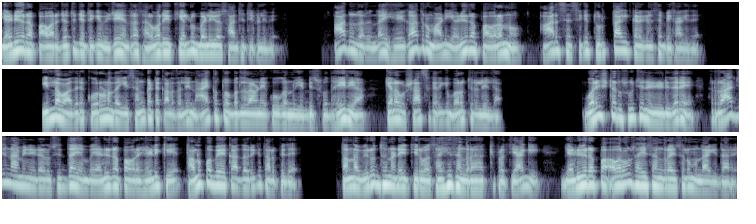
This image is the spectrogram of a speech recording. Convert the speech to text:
ಯಡಿಯೂರಪ್ಪ ಅವರ ಜೊತೆ ಜೊತೆಗೆ ವಿಜಯೇಂದ್ರ ಸರ್ವ ರೀತಿಯಲ್ಲೂ ಬೆಳೆಯುವ ಸಾಧ್ಯತೆಗಳಿವೆ. ಆದುದರಿಂದ ಹೇಗಾದರೂ ಮಾಡಿ ಯಡಿಯೂರಪ್ಪ ಅವರನ್ನು ಆರ್ಎಸ್ಎಸ್ಗೆ ತುರ್ತಾಗಿ ಕೆಳಗಿಳಿಸಬೇಕಾಗಿದೆ. ಇಲ್ಲವಾದರೆ ಕೊರೋನಾದ ಈ ಸಂಕಟ ಕಾಲದಲ್ಲಿ ನಾಯಕತ್ವ ಬದಲಾವಣೆ ಕೂಗನ್ನು ಎಬ್ಬಿಸುವ ಧೈರ್ಯ ಕೆಲವು ಶಾಸಕರಿಗೆ ಬರುತ್ತಿರಲಿಲ್ಲ. ವರಿಷ್ಠರು ಸೂಚನೆ ನೀಡಿದರೆ ರಾಜೀನಾಮೆ ನೀಡಲು ಸಿದ್ಧ ಎಂಬ ಯಡಿಯೂರಪ್ಪ ಅವರ ಹೇಳಿಕೆ ತಲುಪಬೇಕಾದವರಿಗೆ ತಲುಪಿದೆ. ತನ್ನ ವಿರುದ್ಧ ನಡೆಯುತ್ತಿರುವ ಸಹಿ ಸಂಗ್ರಹಕ್ಕೆ ಪ್ರತಿಯಾಗಿ ಯಡಿಯೂರಪ್ಪ ಅವರೂ ಸಹಿ ಸಂಗ್ರಹಿಸಲು ಮುಂದಾಗಿದ್ದಾರೆ.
